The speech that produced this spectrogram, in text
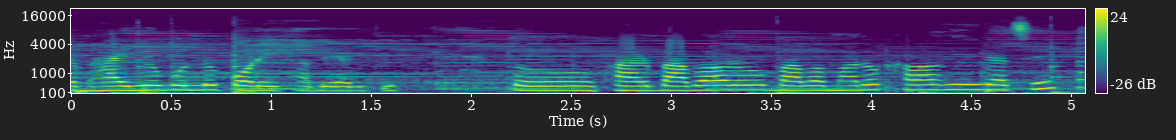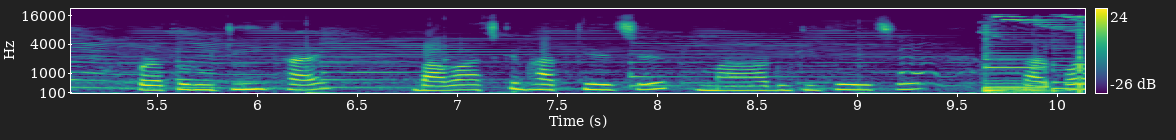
আর ভাইও বলল পরে খাবে আর কি। তো আর বাবারও বাবা মারও খাওয়া হয়ে গেছে। ওরা তো রুটিই খায়। বাবা আজকে ভাত খেয়েছে, মা রুটি খেয়েছে, তারপর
